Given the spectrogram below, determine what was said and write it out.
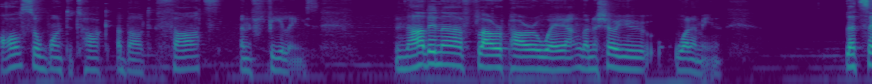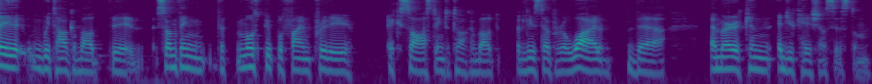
also want to talk about thoughts and feelings. Not in a flower power way. I'm going to show you what I mean let's say we talk about the something that most people find pretty exhausting to talk about, at least after a while, the American education system.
